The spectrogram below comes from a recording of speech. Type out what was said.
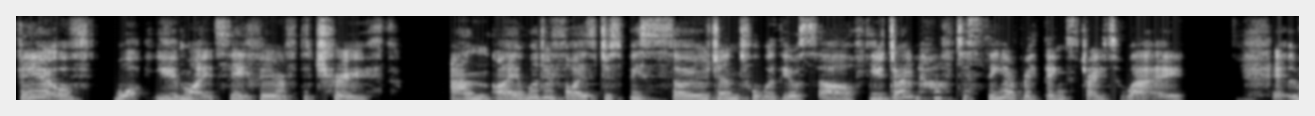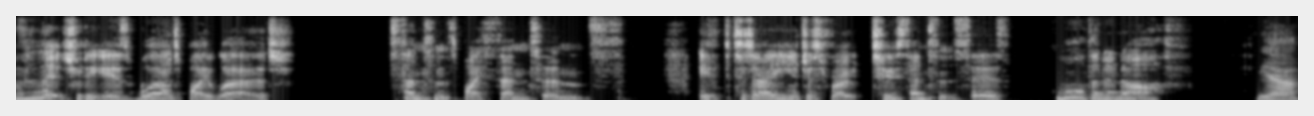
fear of what you might see, fear of the truth. And I would advise just be so gentle with yourself. You don't have to see everything straight away. It literally is word by word, sentence by sentence. If today you just wrote two sentences, more than enough. Yeah.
